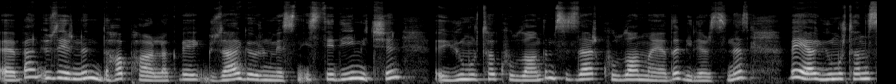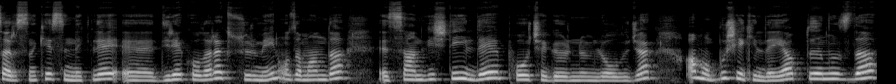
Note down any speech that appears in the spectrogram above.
E, ben üzerinin daha parlak ve güzel görünmesini istediğim için e, yumurta kullandım. Sizler kullanmaya da bilirsiniz. Veya yumurtanın sarısını kesinlikle e, direkt olarak sürmeyin. O zaman da e, sandviç değil de poğaça görünümlü olacak. Ama bu şekilde yaptığınızda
